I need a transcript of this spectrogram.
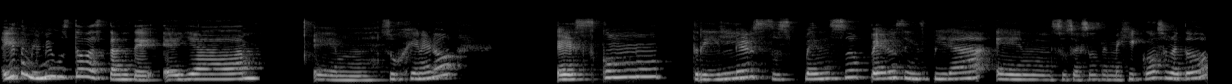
Ella también me gusta bastante. Ella, em, su género es como thriller, suspenso, pero se inspira en sucesos de México. Sobre todo,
